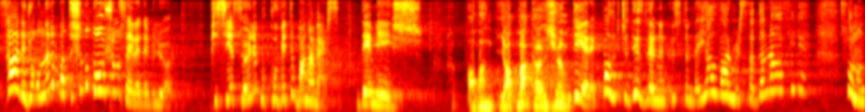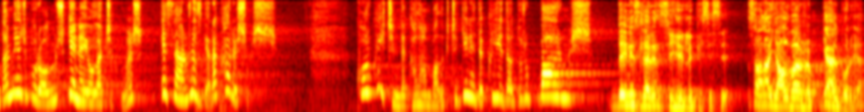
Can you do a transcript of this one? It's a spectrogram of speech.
Sadece onların batışını doğuşunu seyredebiliyorum. Pisiye söyle bu kuvveti bana versin. Demiş. Aman yapma karıcığım. diyerek balıkçı dizlerinin üstünde yalvarmışsa da nafile. Sonunda mecbur olmuş gene yola çıkmış, esen rüzgara karışmış. Korku içinde kalan balıkçı gene de kıyıda durup bağırmış. Denizlerin sihirli pisisi. Sana yalvarırım gel buraya.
